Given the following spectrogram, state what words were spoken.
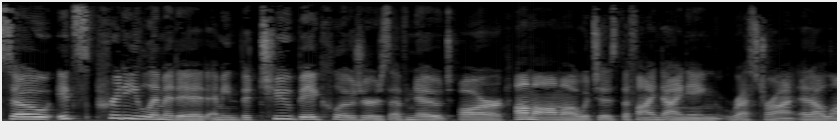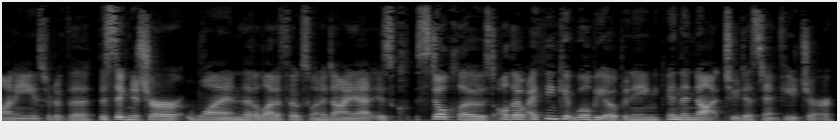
So it's pretty limited. I mean, the two big closures of note are Ama Ama, which is the fine dining restaurant at Aulani, sort of the, the signature one that a lot of folks want to dine at, is cl- still closed, although I think it will be opening in the not too distant future.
